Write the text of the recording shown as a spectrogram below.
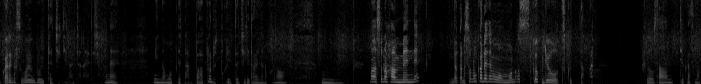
お金がすごい動いた時期なんじゃないでしょうかね。みんな持ってたバブルとか言った時期代なのかな。うん。まあその反面ねだからそのお金でもものすごく量を作った。不動産っていうかその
